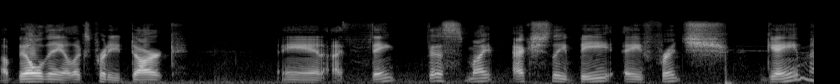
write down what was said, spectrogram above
a building. It looks pretty dark. And I think this might actually be a French game.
